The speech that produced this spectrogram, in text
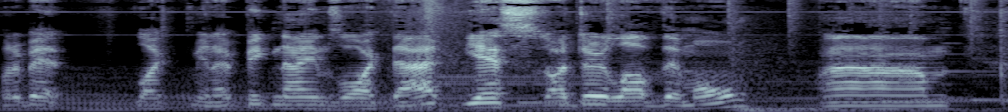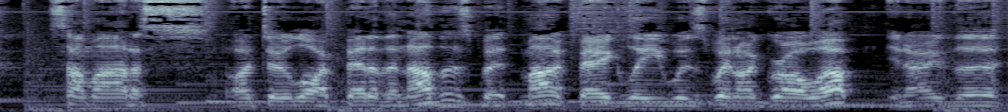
what about like, you know, big names like that? Yes, I do love them all. Um, some artists I do like better than others, but Mark Bagley was when I grow up, you know, the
